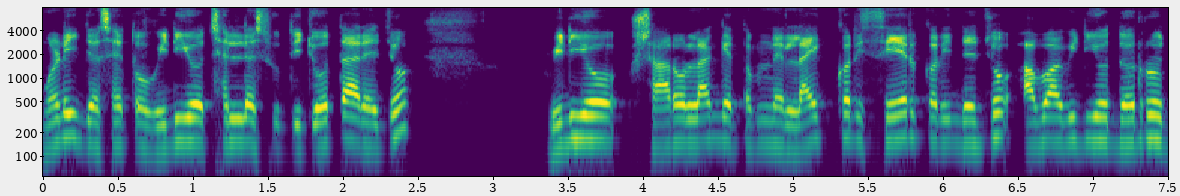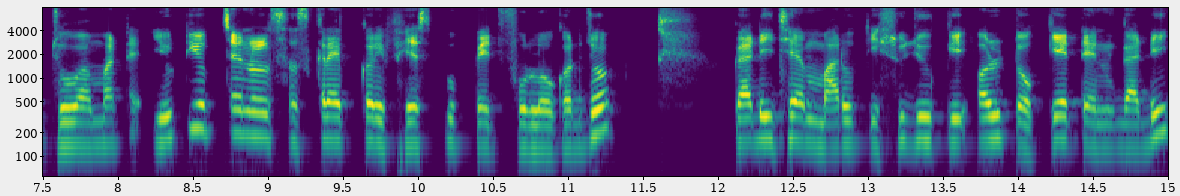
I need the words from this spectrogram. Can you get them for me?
મળી જશે, તો વીડિયો છેલ્લે સુધી જોતા રહેજો. વીડિયો સારો લાગે તમને લાઇક કરી શેર કરી દેજો. આવા વીડિયો દરરોજ જોવા માટે યુટ્યુબ ચેનલ સબસ્ક્રાઈબ કરી ફેસબુક પેજ ફોલો કરજો. ગાડી છે Maruti Suzuki Alto K ten ગાડી.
